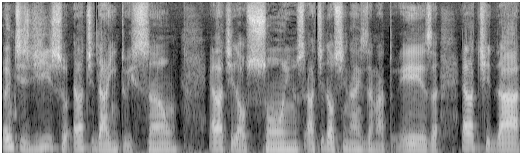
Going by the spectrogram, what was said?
Antes disso, ela te dá a intuição, ela te dá os sonhos, ela te dá os sinais da natureza, ela te dá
